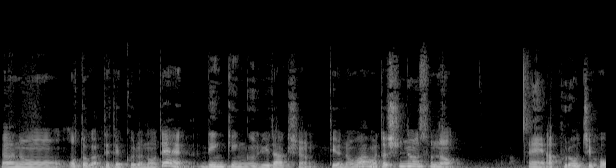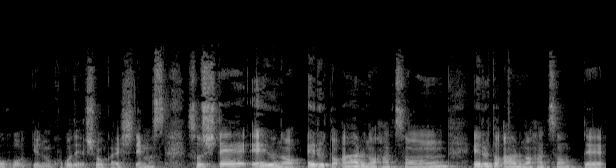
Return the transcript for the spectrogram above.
あの、音が出てくるので、リンキングリダクションっていうのは、私のその、えアプローチ方法っていうのもここで紹介しています。そして L の、L と R の発音、L と R の発音って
